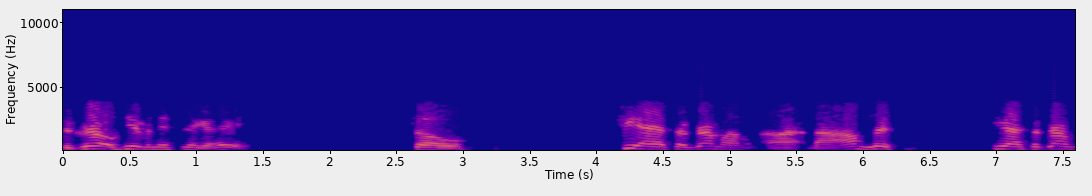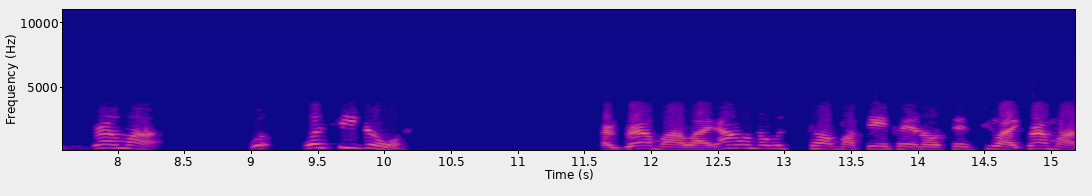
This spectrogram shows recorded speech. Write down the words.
the girl giving this nigga head. So she asked her grandma. Uh, now I'm listening. She asked her grandma, "Grandma, what what's she doing?" Her grandma like, "I don't know what you're talking about. She ain't paying no attention." She like, "Grandma,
